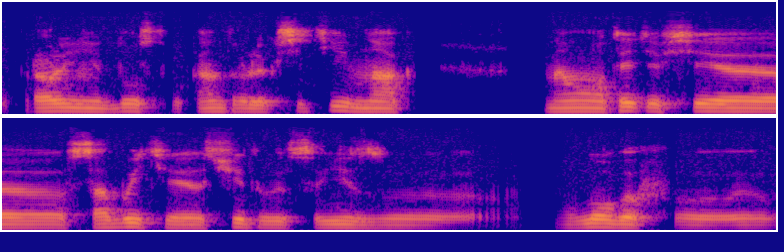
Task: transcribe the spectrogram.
управление доступа, контроля к сети, NAC. Но вот эти все события считываются из э, логов э,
